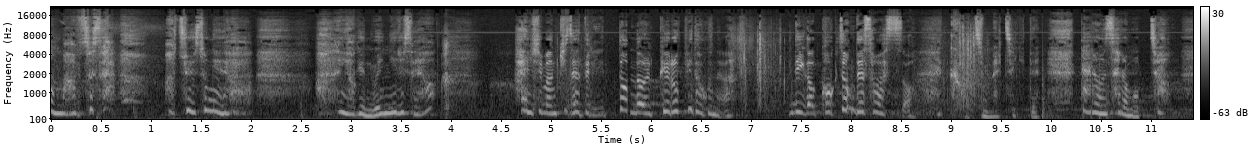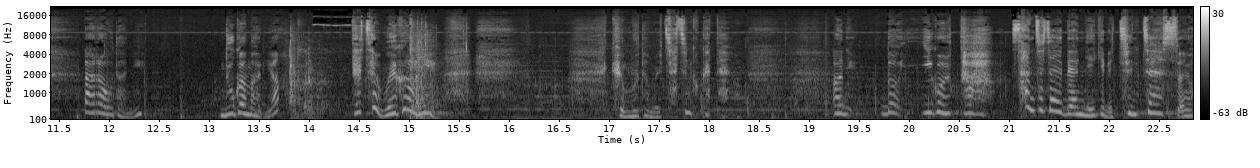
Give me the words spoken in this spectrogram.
엄마 앞서서 아, 죄송해요. 여긴 웬일이세요? 한심한 기자들이 또 널 괴롭히더구나. 네가 걱정돼서 왔어. 거짓말쟁이들 따라온 사람 없죠? 따라오다니? 누가 말이야? 대체 왜 그러니? 그 무덤을 찾은 것 같아요. 아니, 너 이걸 다 선지자에 대한 얘기는 진짜였어요.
